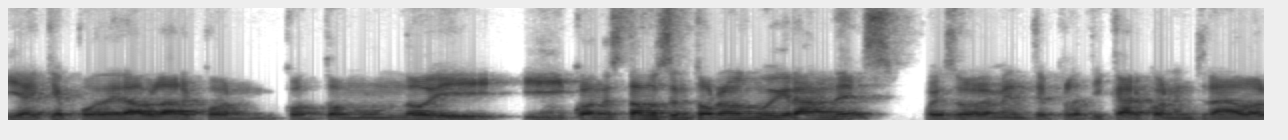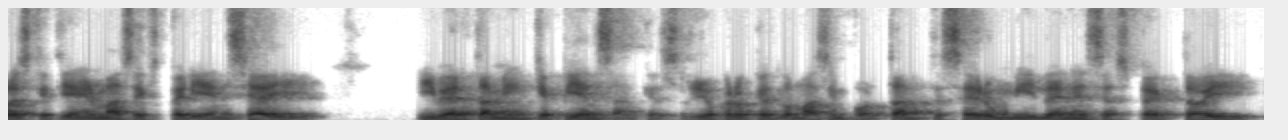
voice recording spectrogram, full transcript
y hay que poder hablar con, con todo el mundo y, y, cuando estamos en torneos muy grandes, pues obviamente platicar con entrenadores que tienen más experiencia y, y ver también qué piensan, que es, yo creo que es lo más importante, ser humilde en ese aspecto y,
